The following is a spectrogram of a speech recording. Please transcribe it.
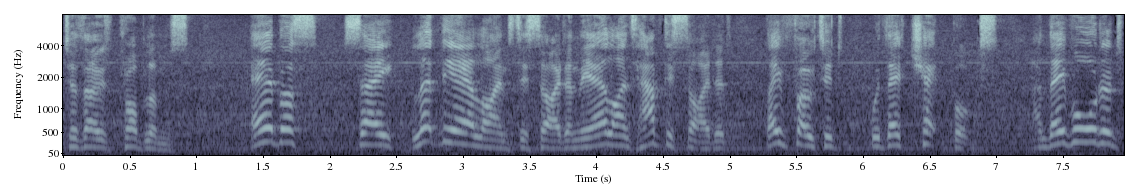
to those problems. Airbus say, let the airlines decide, and the airlines have decided. They've voted with their checkbooks, and they've ordered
